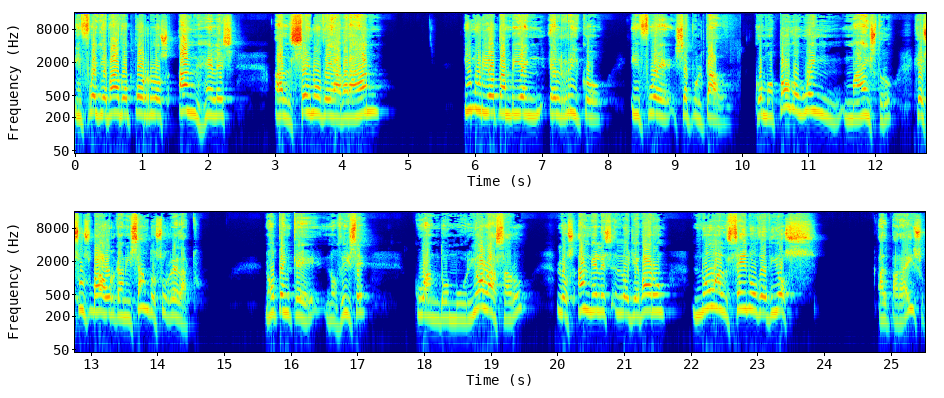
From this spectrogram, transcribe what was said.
y fue llevado por los ángeles al seno de Abraham y murió también el rico y fue sepultado. Como todo buen maestro, Jesús va organizando su relato. Noten que nos dice, cuando murió Lázaro, los ángeles lo llevaron no al seno de Dios, al paraíso,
